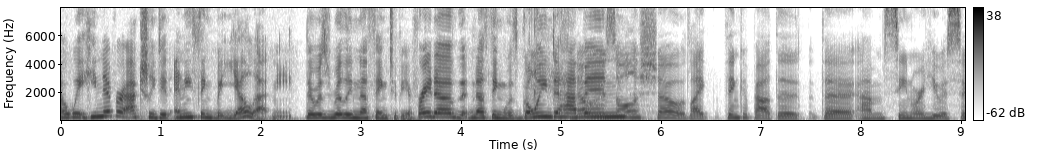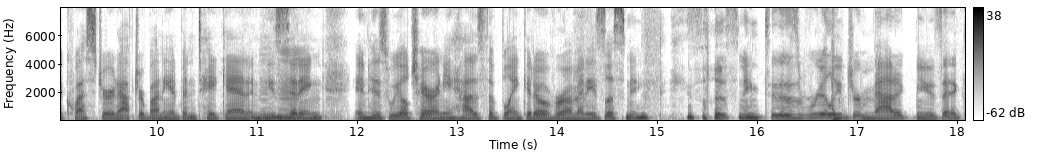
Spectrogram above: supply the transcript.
oh wait he never actually did anything but yell at me there was really nothing to be afraid of that nothing was going to happen No, it was all a show. Like, think about the the um, scene where he was sequestered after Bunny had been taken, and he's sitting in his wheelchair, and he has the blanket over him, and he's listening. He's listening to this really dramatic music,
